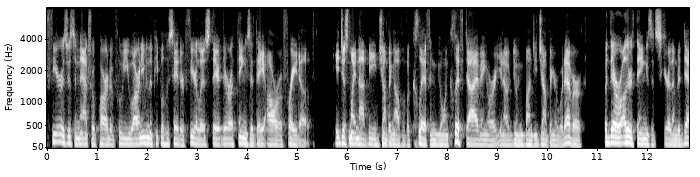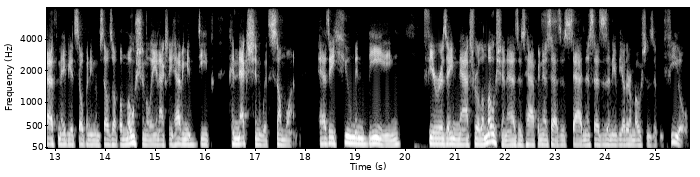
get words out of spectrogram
Fear is just a natural part of who you are. And even the people who say they're fearless, there, there are things that they are afraid of. It just might not be jumping off of a cliff and going cliff diving or, you know, doing bungee jumping or whatever. But there are other things that scare them to death. Maybe it's opening themselves up emotionally and actually having a deep connection with someone. As a human being, fear is a natural emotion, as is happiness, as is sadness, as is any of the other emotions that we feel.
